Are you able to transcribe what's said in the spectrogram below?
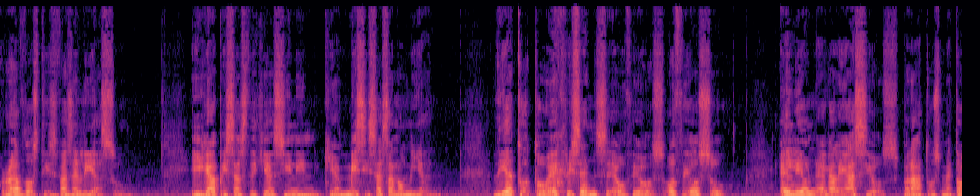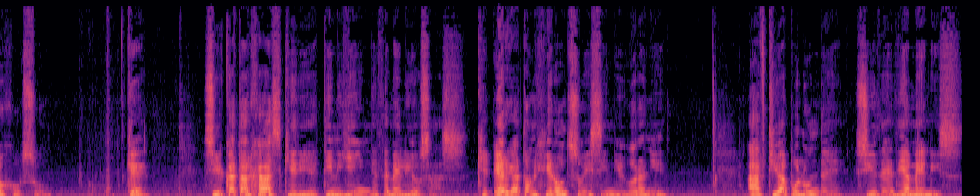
ράβδος της βαζελίας σου. Ηγάπησας δικαιοσύνην και αμίσησας ανομίαν. Δια τούτο έχρισένσε ο Θεός, ο Θεός σου, έλιον εγαλιάσιος παρά τους μετόχους σου. Και, σύ καταρχάς, Κύριε, την γην θεμελίωσας, και έργα των χειρών σου εις in ουρανίου. Αυτοί απολούνται, σύ δε διαμένεις,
